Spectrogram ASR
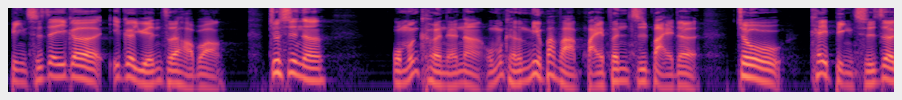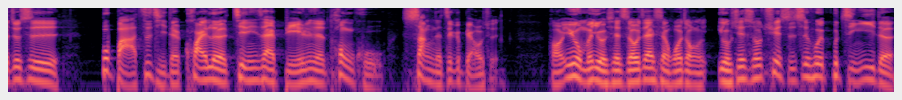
秉持着一个一个原则好不好？就是呢，我们可能呐，我们可能没有办法百分之百的就可以秉持着，就是不把自己的快乐建立在别人的痛苦。上的这个标准，好，因为我们有些时候在生活中，有些时候确实是会不经意的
